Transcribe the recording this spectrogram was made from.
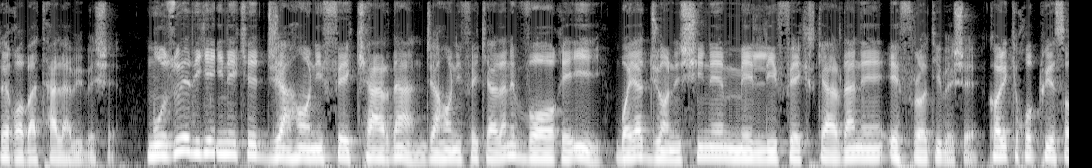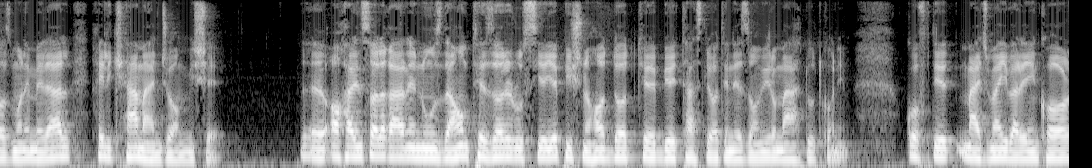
رقابت طلبی بشه. موضوع دیگه اینه که جهانی فکر کردن جهانی فکر کردن واقعی باید جانشین ملی فکر کردن افراطی بشه. کاری که خب توی سازمان ملل خیلی کم انجام میشه. آخرین سال قرن 19 هم تزار روسیه یه پیشنهاد داد که بیاید تسلیحات نظامی رو محدود کنیم. گفتید مجمعی برای این کار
